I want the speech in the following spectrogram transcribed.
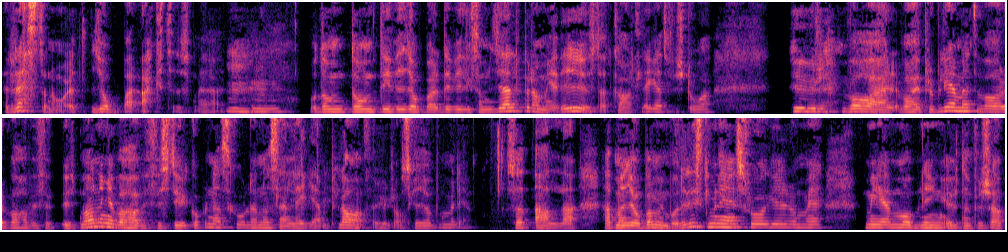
resten av året jobbar aktivt med det här. Mm. Och de, de, det vi jobbar, det vi liksom hjälper dem med det är just att kartlägga, att förstå hur, vad är, vad är problemet, var, vad har vi för utmaningar, vad har vi för styrkor på den här skolan och sen lägga en plan för hur de ska jobba med det. Så att alla, att man jobbar med både diskrimineringsfrågor och med, med mobbning, utanförskap,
